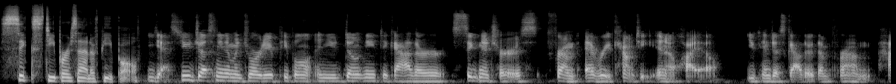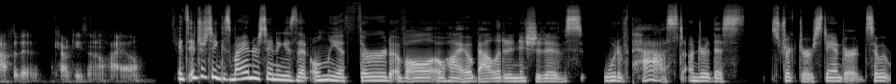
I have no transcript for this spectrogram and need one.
60% of people. Yes, you just need a majority of people, and you don't need to gather signatures from every county in Ohio. You can just gather them from half of the counties in Ohio. It's interesting because my understanding is that only a third of all Ohio ballot initiatives would have passed under this stricter standard. So it,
